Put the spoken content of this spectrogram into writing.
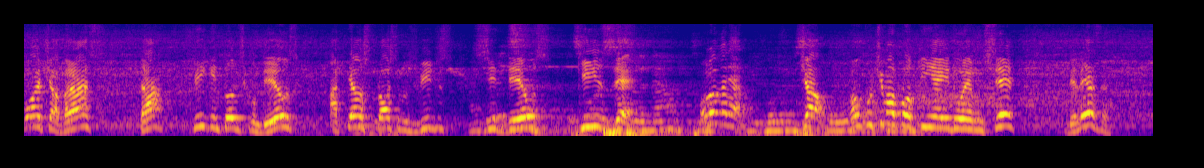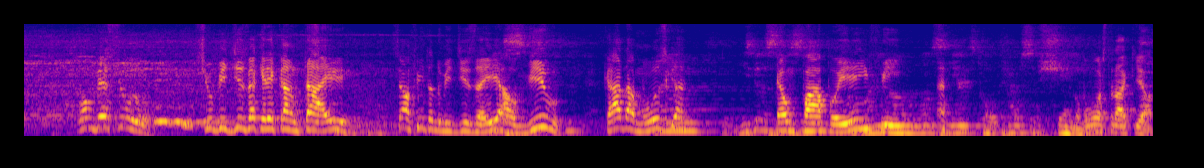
forte abraço, tá? Fiquem todos com Deus. Até os próximos vídeos, se Deus quiser. Falou, galera? Tchau. Vamos continuar um pouquinho aí do MC, beleza? Vamos ver se o, se o Bidiz vai querer cantar aí. Isso é uma fita do Bidiz aí, ao vivo. Cada música é um papo aí, enfim. Eu vou mostrar aqui, ó.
